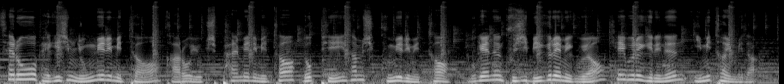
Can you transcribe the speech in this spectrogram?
세로 126mm, 가로 68mm, 높이 39mm, 무게는 92g이고요. 케이블의 길이는 2m입니다.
